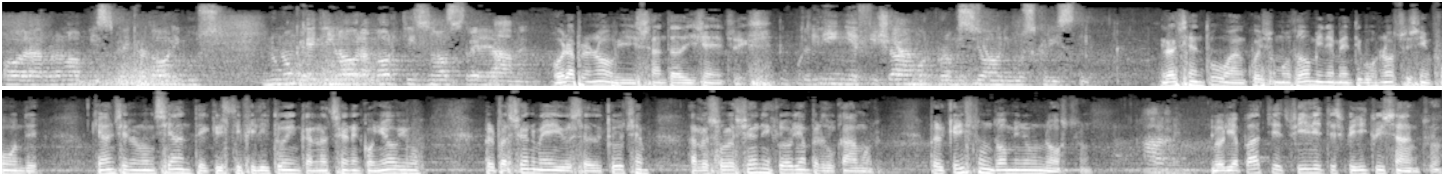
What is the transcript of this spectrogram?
ora pro nobis peccatoribus, nunc et in hora mortis nostre. Amen. Ora pro nobis, Santa Dei Genitrix. Ut digni efficiamur promissionibus Christi. Grazie a Tua, in questo Domine, mentibus nostris infunde, che angelo annunziante, Christi fili Tui, incarnazione coniovimus, per passione meius et crucem, a resurrezione gloriam perducamur per Christum Dominum nostrum. Amen. Gloria Patri et Filii et Spiritui Sancto.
